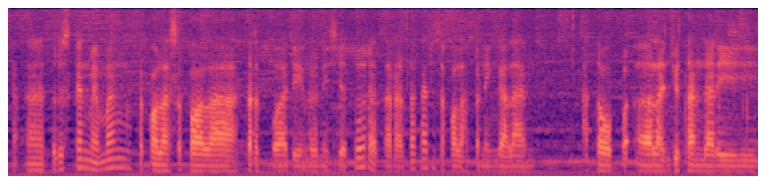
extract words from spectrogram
Eh, terus kan memang sekolah-sekolah tertua di Indonesia tuh rata-rata kan sekolah peninggalan atau eh, lanjutan dari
